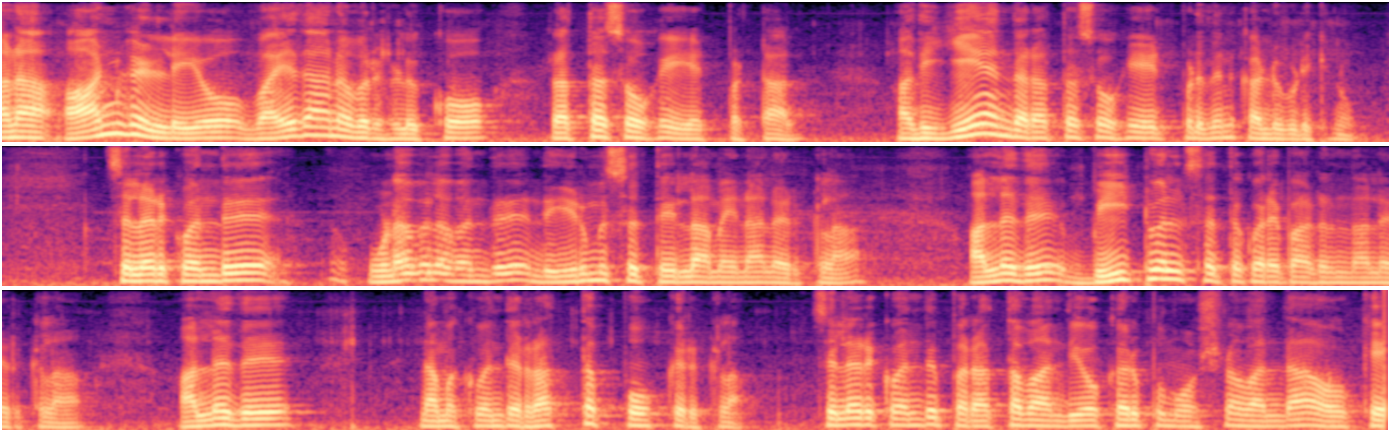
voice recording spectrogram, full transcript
ஆனால் ஆண்கள்லேயோ வயதானவர்களுக்கோ இரத்த சோகை ஏற்பட்டால் அது ஏன் அந்த இரத்த சோகை ஏற்படுதுன்னு கண்டுபிடிக்கணும். சிலருக்கு வந்து உணவில் வந்து இந்த இரும்பு சத்து இல்லாமையினால இருக்கலாம். அல்லது பி டுவெல் சத்து குறைபாடு இருந்தாலும் இருக்கலாம். அல்லது நமக்கு வந்து ரத்தப்போக்கு இருக்கலாம். சிலருக்கு வந்து இப்போ ரத்த வாந்தியோ கருப்பு மோஷனோ வந்தால் ஓகே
